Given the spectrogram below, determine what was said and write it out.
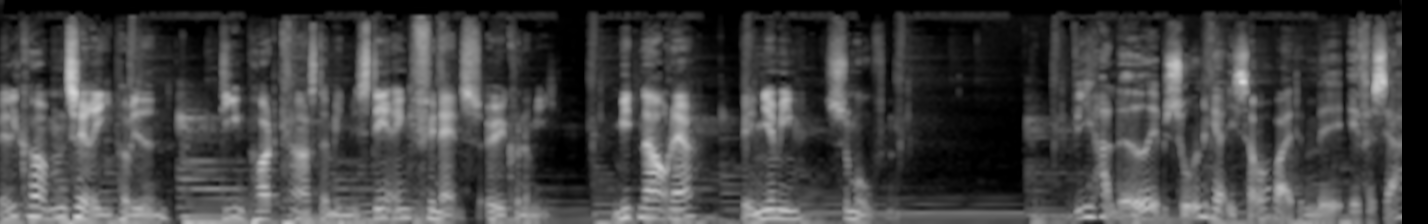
Velkommen til Rig på Viden, din podcast om investering, finans og økonomi. Mit navn er Benjamin Somofen. Vi har lavet episoden her i samarbejde med FSR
